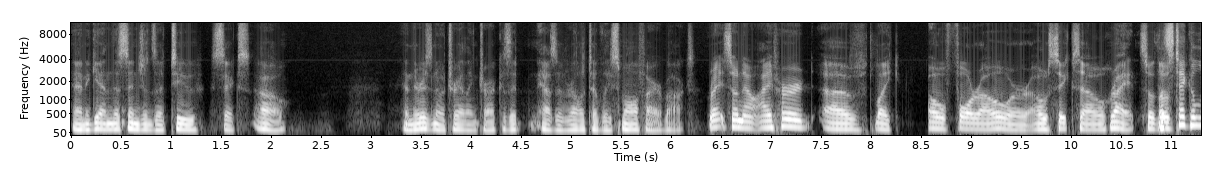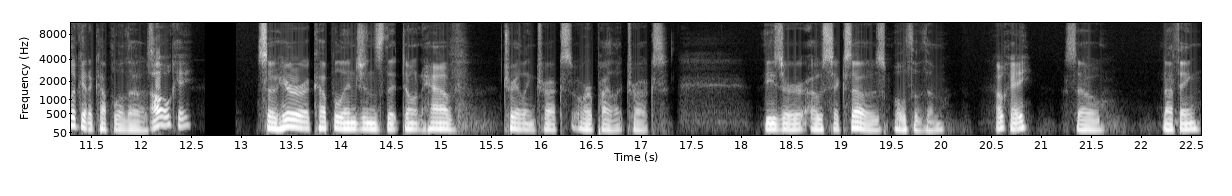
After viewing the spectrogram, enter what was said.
and again, this engine's a 260, and there is no trailing truck because it has a relatively small firebox. Right. So now I've heard of like 040 or 060. Right. So Let's take a look at a couple of those. oh, okay. So here are a couple engines that don't have trailing trucks or pilot trucks. These are 060s, both of them. Okay. So nothing,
